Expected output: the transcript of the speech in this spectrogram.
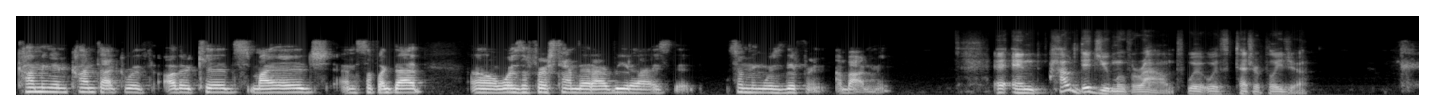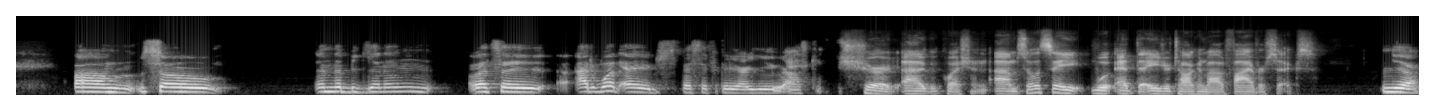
coming in contact with other kids my age and stuff like that uh, was the first time that I realized that something was different about me. And how did you move around with, with tetraplegia? Um, so in the beginning, let's say, at what age specifically are you asking? Sure, uh, good question. Um, so let's say at the age you're talking about, five or six. Yeah.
